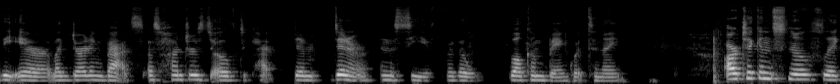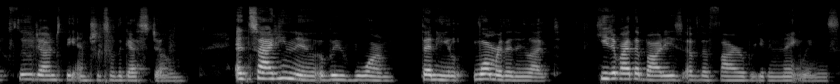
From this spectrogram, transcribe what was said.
the air like darting bats as hunters dove to catch dim- dinner in the sea for the welcome banquet tonight. Arctic and Snowflake flew down to the entrance of the guest dome. Inside, he knew it would be warm than he warmer than he liked, heated by the bodies of the fire-breathing nightwings,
